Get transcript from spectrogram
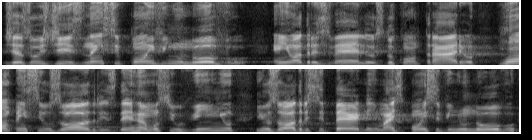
Jesus diz: Nem se põe vinho novo em odres velhos, do contrário, rompem-se os odres, derramam-se o vinho e os odres se perdem, mas põe-se vinho novo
